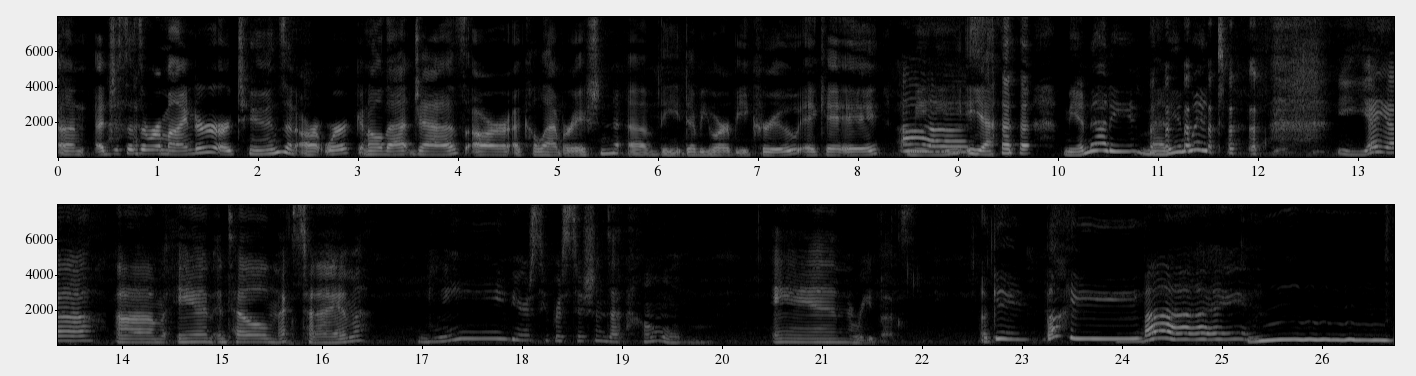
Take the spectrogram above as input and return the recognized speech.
um, uh, just as a reminder our tunes and artwork and all that jazz are a collaboration of the wrb crew aka Us. me yeah me and maddie maddie and Whit Yeah. Um, and until next time, leave your superstitions at home and read books. Okay. Bye. Bye. Mm.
